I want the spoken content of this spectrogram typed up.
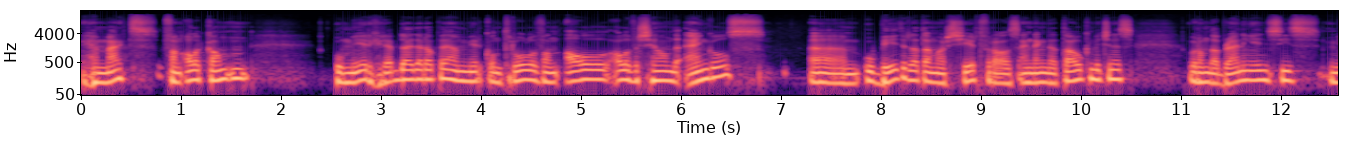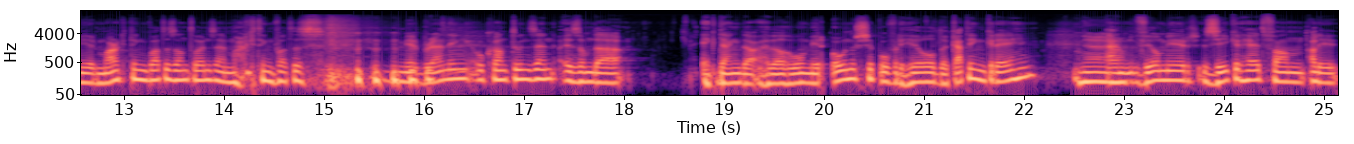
gemerkt van alle kanten, hoe meer grip dat je daarop hebt en meer controle van al, alle verschillende angles, ehm, hoe beter dat dat marcheert voor alles. En ik denk dat dat ook een beetje is waarom dat branding agencies meer marketingbottes aan het worden zijn en marketingbottes meer branding ook aan het doen zijn, is omdat ik denk dat je wel gewoon meer ownership over heel de ketting krijgen. Ja, ja. En veel meer zekerheid van... Allee,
